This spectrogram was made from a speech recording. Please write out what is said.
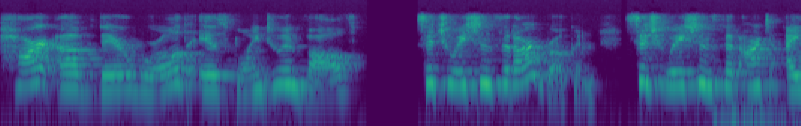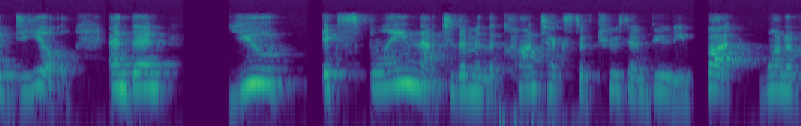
part of their world is going to involve situations that are broken, situations that aren't ideal. And then you explain that to them in the context of truth and beauty. But one of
